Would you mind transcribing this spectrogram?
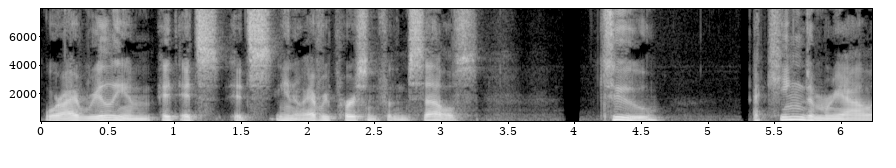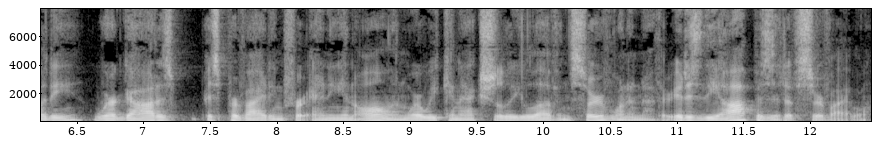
where I really am, it, it's, it's, you know, every person for themselves, to a kingdom reality where God is, is providing for any and all and where we can actually love and serve one another. It is the opposite of survival.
